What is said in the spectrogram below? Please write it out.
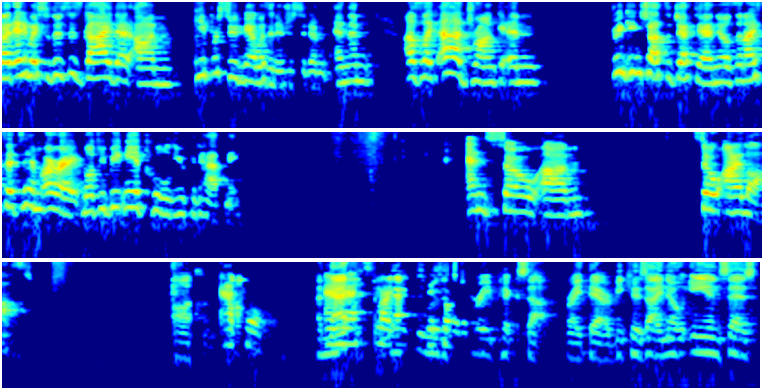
But anyway, so there's this guy that um he pursued me. I wasn't interested in him. And then I was like, ah, drunk and drinking shots of Jack Daniels. And I said to him, All right, well, if you beat me at pool, you can have me. And so um so I lost Awesome. at pool. And, And that's that started exactly where this the whole- story picks up right there because I know Ian says,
